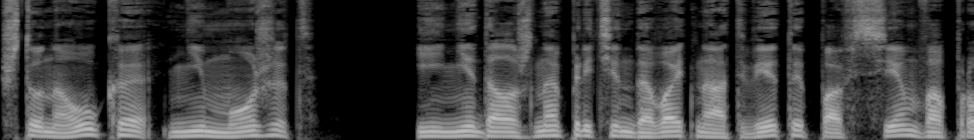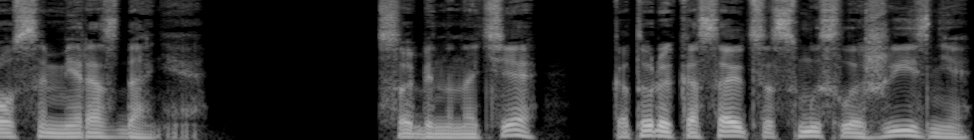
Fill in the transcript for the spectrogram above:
что наука не может и не должна претендовать на ответы по всем вопросам мироздания, особенно на те, которые касаются смысла жизни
